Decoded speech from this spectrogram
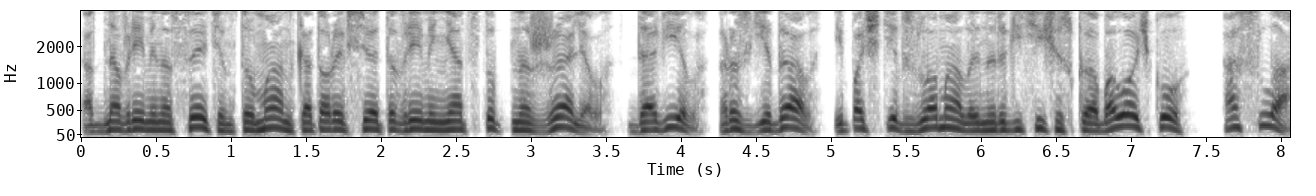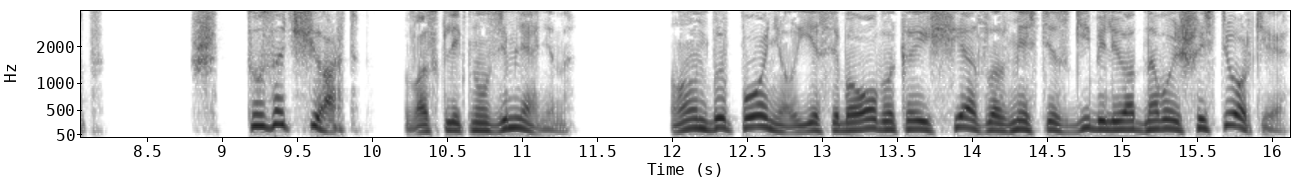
Одновременно с этим туман, который все это время неотступно жалил, давил, разъедал и почти взломал энергетическую оболочку, ослаб. «Что за черт?» — воскликнул землянин. Он бы понял, если бы облако исчезло вместе с гибелью одного из шестерки.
